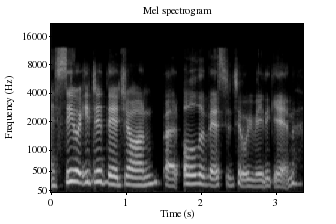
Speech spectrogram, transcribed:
I see what you did there, John, but all the best until we meet again.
